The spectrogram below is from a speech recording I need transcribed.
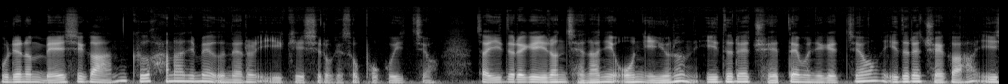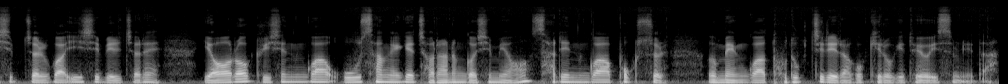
우리는 매 시간 그 하나님의 은혜를 이 계시록에서 보고 있죠. 자, 이들에게 이런 재난이 온 이유는 이들의 죄 때문이겠죠. 이들의 죄가 20절과 21절에 여러 귀신과 우상에게 절하는 것이며 살인과 복술, 음행과 도둑질이라고 기록이 되어 있습니다.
